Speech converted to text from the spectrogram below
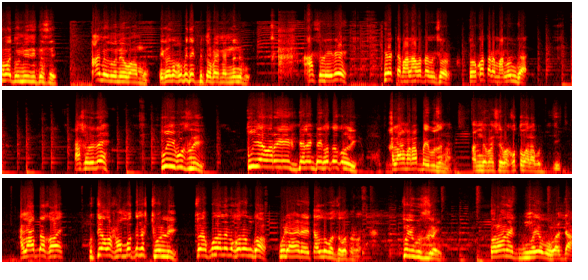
সবাই দুনিয়া জিতেছে আমিও দুনিয়া বামু এই কথা কবি দেখবি তোর ভাই মেনে নেব। আসলে রে তুই একটা ভালো কথা কইছর তোর কথাটা মানুন যায়। আসলে রে তুই বুঝলি, তুই আমার এই ট্যালেন্টের কথা করলি? খালা, আমার আব্বাই বুঝে না, আমি যে ভাই কত ভালো বুদ্ধি খালা, আব্বা কয়, তুই আমার সম্পত্তি নষ্ট করলি, তুই পুরা নামে কলঙ্ক, উড়ে হাই রে তাল কথা তুই বুঝলি ভাই, তোর অনেক যা,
